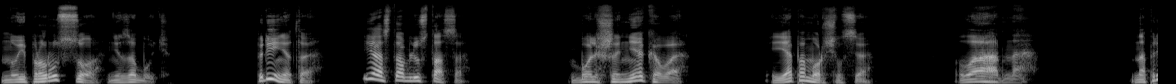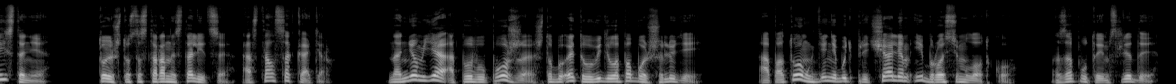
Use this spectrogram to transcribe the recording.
Ну и про Руссо не забудь. — Принято. Я оставлю Стаса. Больше некого? Я поморщился. Ладно. На пристани, той, что со стороны столицы, остался катер. На нем я отплыву позже, чтобы это увидело побольше людей. А потом где-нибудь причалим и бросим лодку. Запутаем следы.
